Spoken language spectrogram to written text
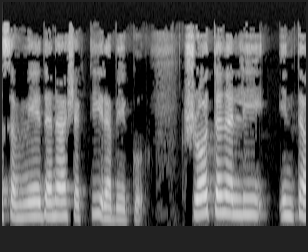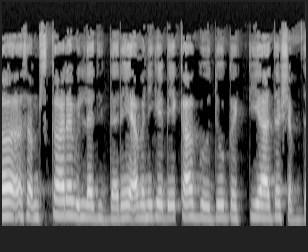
ಸಂವೇದನಾ ಶಕ್ತಿ ಇರಬೇಕು. ಶ್ರೋತನಲ್ಲಿ ಇಂಥ ಸಂಸ್ಕಾರವಿಲ್ಲದಿದ್ದರೆ ಅವನಿಗೆ ಬೇಕಾಗುವುದು ಗಟ್ಟಿಯಾದ ಶಬ್ದ.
